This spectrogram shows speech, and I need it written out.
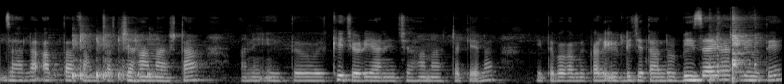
झाला आत्ताच आमचा चहा नाश्ता आणि इथं खिचडी आणि चहा नाश्ता केला. इथं बघा मी काल इडलीचे तांदूळ भिजाय घातले होते.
